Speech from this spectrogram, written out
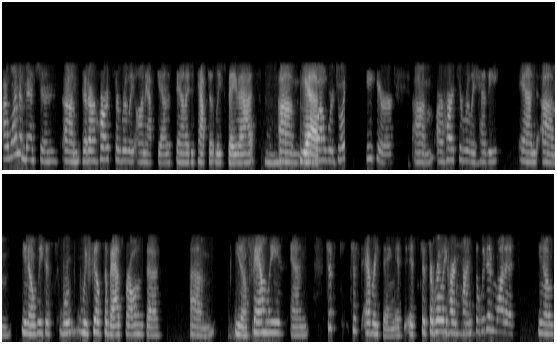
I want to mention um, that our hearts are really on Afghanistan. I just have to at least say that. Um, Yeah. While we're joyful to be here, um, our hearts are really heavy, and um, you know, we just we're, we feel so bad for all of the um, you know families and just just everything. It's it's just a really hard time. So we didn't want to, you know,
